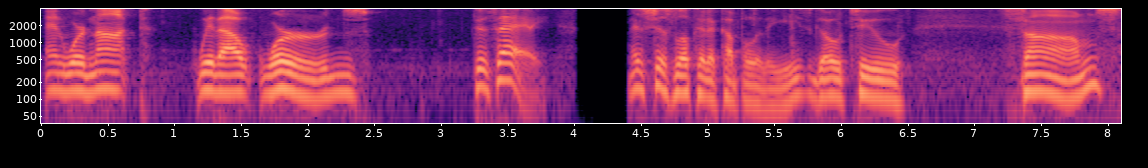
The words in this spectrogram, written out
And we're not without words to say. Let's just look at a couple of these. Go to Psalms.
